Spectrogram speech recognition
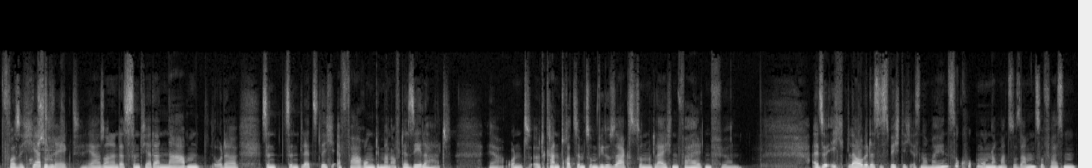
vor sich Absolut. herträgt, ja, sondern das sind ja dann Narben oder sind, sind letztlich Erfahrungen, die man auf der Seele hat. Ja, und äh, kann trotzdem zum, wie du sagst, zu einem gleichen Verhalten führen. Also ich glaube, dass es wichtig ist, nochmal hinzugucken, um nochmal zusammenzufassen,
